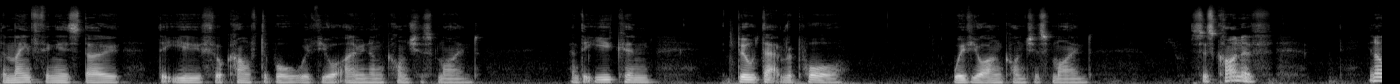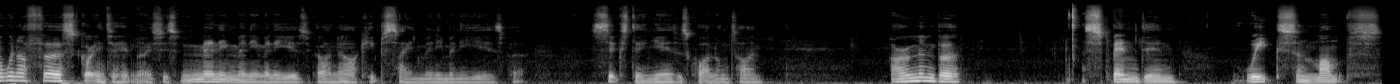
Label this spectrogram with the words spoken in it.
The main thing is, though, that you feel comfortable with your own unconscious mind and that you can build that rapport with your unconscious mind. So it's kind of you know, when I first got into hypnosis many, many, many years ago, I know I keep saying many, many years, but 16 years was quite a long time. I remember spending weeks and months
